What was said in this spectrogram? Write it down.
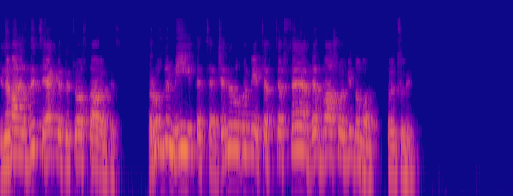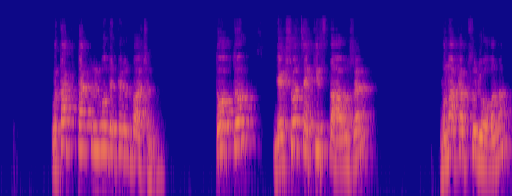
І немає різниці, як ви до цього ставитесь. Розумієте це чи не розумієте, це, все без вашого відома працює. Отак так природа передбачена. Тобто, якщо це кіста вже, вона капсульована,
